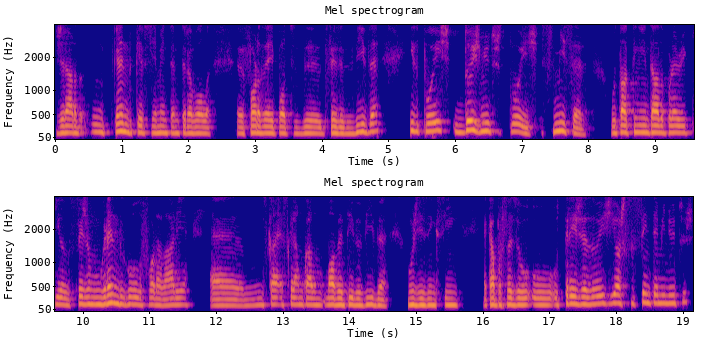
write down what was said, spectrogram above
Gerrard, um grande cabeceamento a meter a bola fora da hipótese de defesa de Dida. E depois, dois minutos depois, Smisser o tal que tinha entrado por Eric Hill fez um grande golo fora da área, uh, se, calhar, se, calhar, um bocado mal batido de ida, uns dizem que sim, acaba por fazer o, o, o 3 a 2 e aos 60 minutos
